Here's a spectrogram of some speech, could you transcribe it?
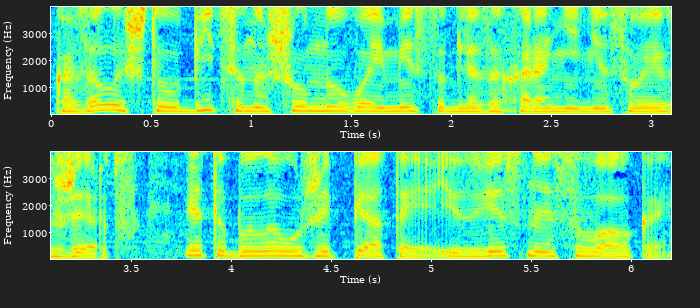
Казалось, что убийца нашел новое место для захоронения своих жертв. Это была уже пятая известная свалка,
